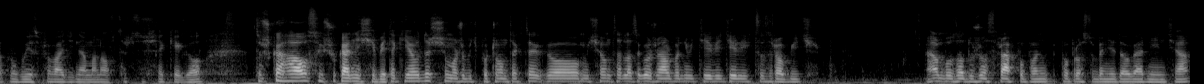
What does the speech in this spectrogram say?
e, próbuje sprowadzić na manowce, czy coś takiego. Troszkę chaosu i szukanie siebie. Taki chaotyczny może być początek tego miesiąca, dlatego że albo nie będziecie wiedzieli, co zrobić, albo za dużo spraw po, po prostu będzie do ogarnięcia.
